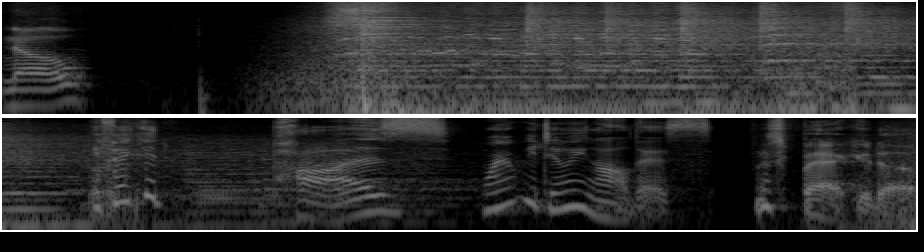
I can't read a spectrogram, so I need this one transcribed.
No. If I could pause, why are we doing all this? Let's back it up.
